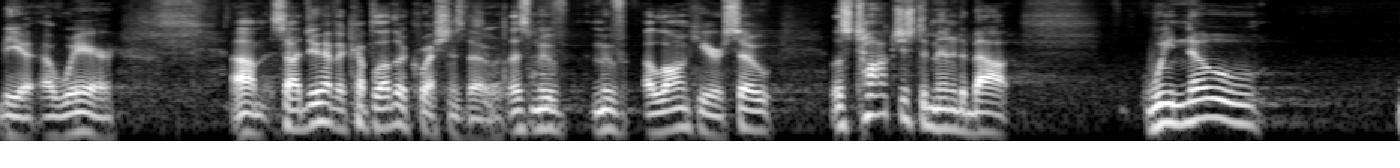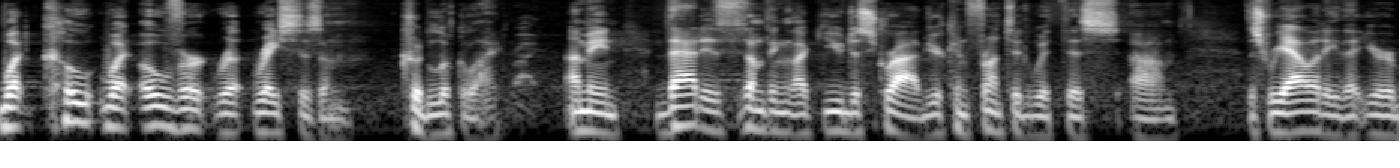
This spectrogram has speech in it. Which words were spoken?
be aware. Um, so I do have a couple other questions though. Sure. Let's move, move along here. So let's talk just a minute about we know what, co- what overt racism could look like. Right. I mean, that is something like you described. You're confronted with this, um, this reality that your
